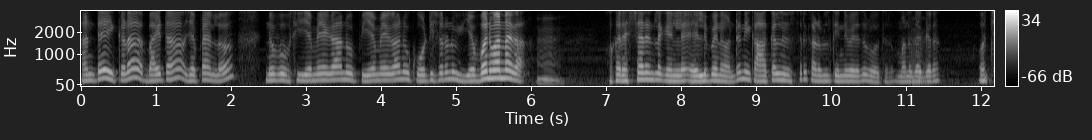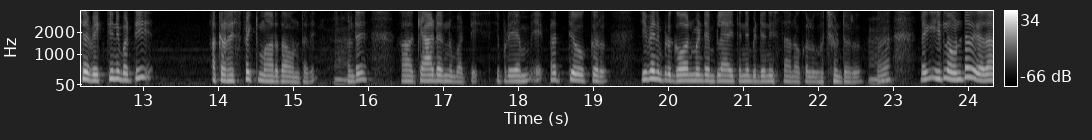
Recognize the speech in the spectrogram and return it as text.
అంటే ఇక్కడ బయట జపాన్లో నువ్వు సీఎంఏగా నువ్వు పిఎంఏగా నువ్వు కోటీశ్వరం నువ్వు ఇవ్వనివన్నాగా. ఒక రెస్టారెంట్లోకి వెళ్ళి వెళ్ళిపోయినావు అంటే నీకు ఆకలిని చూస్తారు కడుపులో తిండి పెడితే పోతారు మన దగ్గర. వచ్చే వ్యక్తిని బట్టి అక్కడ రెస్పెక్ట్ మారుతూ ఉంటుంది. అంటే ఆ క్యాడర్ని బట్టి. ఇప్పుడు ఏం ప్రతి ఒక్కరు ఈవెన్ ఇప్పుడు గవర్నమెంట్ ఎంప్లాయ్ అయితేనే బిడ్డనిస్తా అని ఒకళ్ళు కూర్చుంటారు. లైక్ ఇట్లా ఉంటుంది కదా.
